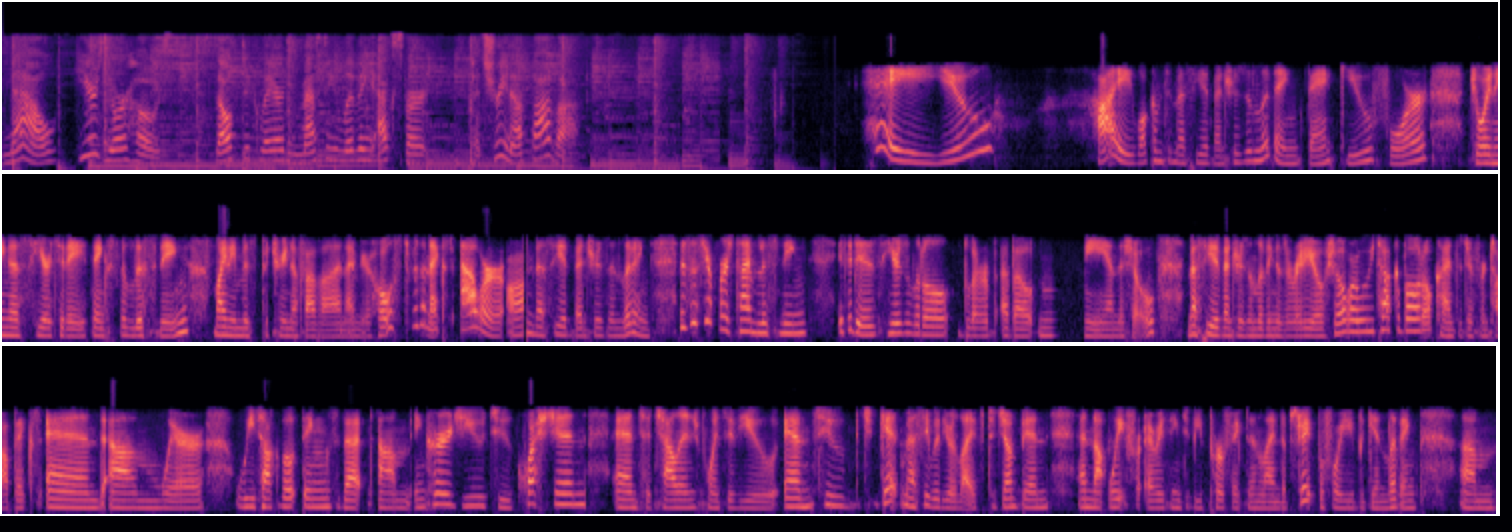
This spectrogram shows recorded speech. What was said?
Now, here's your host, self declared messy living expert, Petrina Fava. Hey, you. Hi, welcome to Messy Adventures in Living. Thank you for joining us here today. Thanks for listening. My name is Petrina Fava, and I'm your host for the next hour on Messy Adventures in Living. Is this your first time listening? If it is, here's a little blurb about me and the show. Messy Adventures in Living is a radio show where we talk about all kinds of different topics and um, where we talk about things that um, encourage you to question and to challenge points of view and to get messy with your life, to jump in and not wait for everything to be perfect and lined up straight before you begin living. Um,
